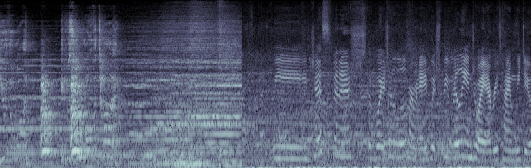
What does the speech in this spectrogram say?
You're the one. It was you all the time. We just finished The Voyage of the Little Mermaid, which we really enjoy every time we do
